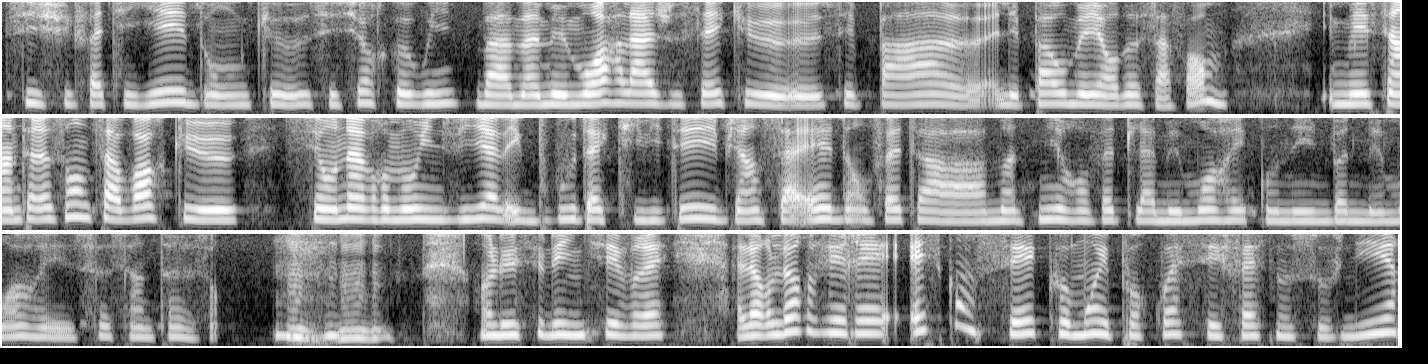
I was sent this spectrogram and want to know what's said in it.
si je suis fatiguée, donc euh, c'est sûr que oui. Bah ma mémoire là, je sais que c'est pas, euh, elle est pas au meilleur de sa forme. Mais c'est intéressant de savoir que si on a vraiment une vie avec beaucoup d'activités, eh bien ça aide en fait à maintenir en fait la mémoire et qu'on ait une bonne mémoire et ça c'est intéressant. on le souligne, c'est vrai. Alors, Laure Verret, est-ce qu'on sait comment et pourquoi s'effacent nos souvenirs?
